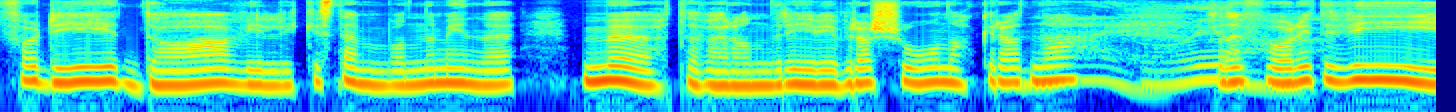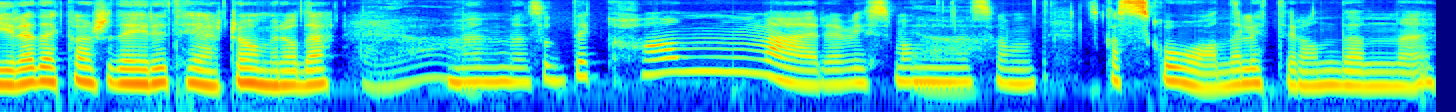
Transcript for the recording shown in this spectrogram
Fordi da vil ikke stemmebåndene mine møte hverandre i vibrasjon akkurat nå. Så du får litt hvile, det er kanskje det irriterte området. Men, så det kan være, hvis man liksom skal skåne litt den eh,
